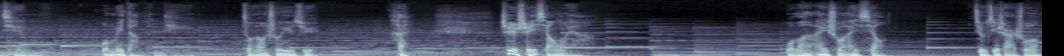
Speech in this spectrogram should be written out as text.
以前，我没打喷嚏，总要说一句：“嗨，这是谁想我呀？”我妈爱说爱笑，就接茬说：“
